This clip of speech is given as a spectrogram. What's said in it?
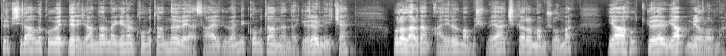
Türk Silahlı Kuvvetleri Jandarma Genel Komutanlığı veya Sahil Güvenlik Komutanlığı'nda görevliyken buralardan ayrılmamış veya çıkarılmamış olmak yahut görev yapmıyor olmak.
